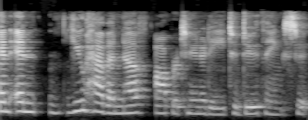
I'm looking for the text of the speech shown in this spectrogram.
And and you have enough opportunity to do things to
